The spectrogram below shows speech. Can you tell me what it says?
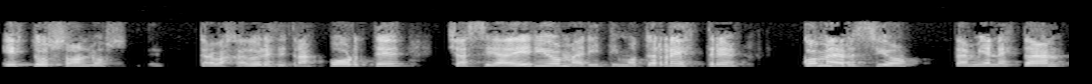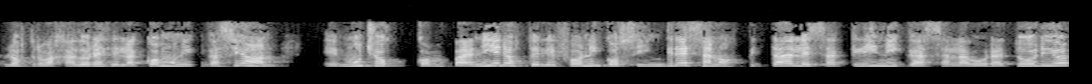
Estos son los eh, trabajadores de transporte, ya sea aéreo, marítimo, terrestre, comercio, también están los trabajadores de la comunicación. Eh, muchos compañeros telefónicos ingresan a hospitales, a clínicas, a laboratorios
